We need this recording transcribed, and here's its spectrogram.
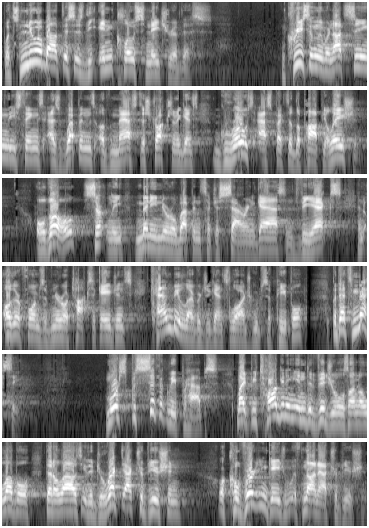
What's new about this is the in close nature of this. Increasingly, we're not seeing these things as weapons of mass destruction against gross aspects of the population. Although, certainly, many neuroweapons such as sarin gas and VX and other forms of neurotoxic agents can be leveraged against large groups of people, but that's messy. More specifically, perhaps, might be targeting individuals on a level that allows either direct attribution or covert engagement with non attribution.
